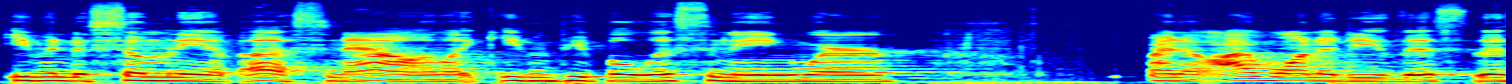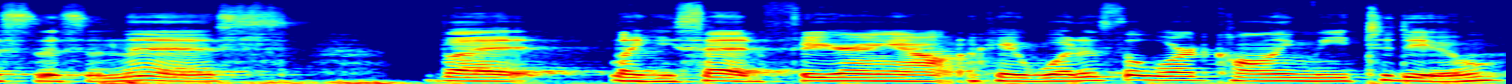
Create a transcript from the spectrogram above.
even to so many of us now like even people listening where i know i want to do this this this and this but like you said, figuring out, okay, what is the Lord calling me to do?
